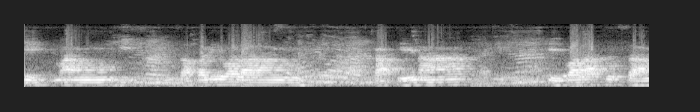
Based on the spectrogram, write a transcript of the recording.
อิมัง สัพพะริวารังกัปปินา อิวาลทุสัง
